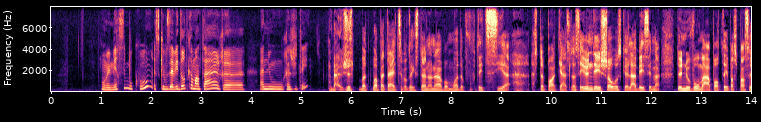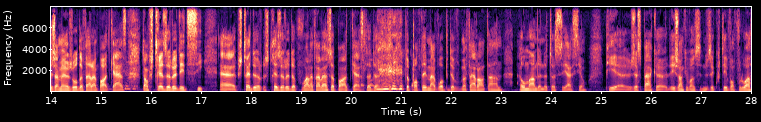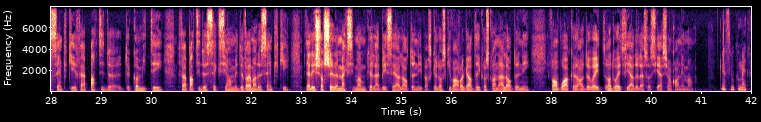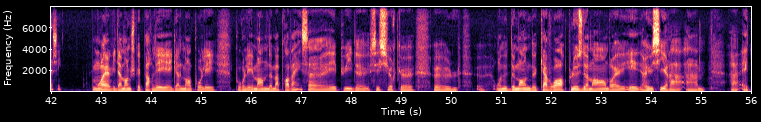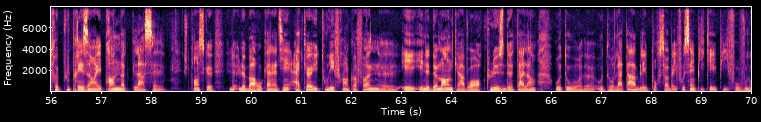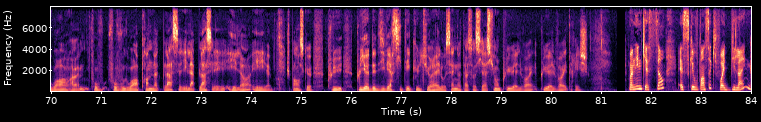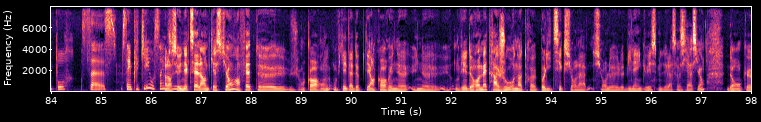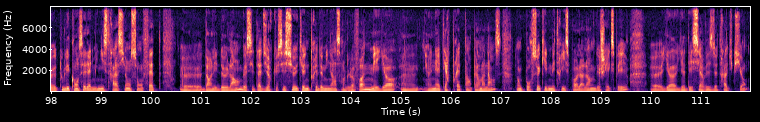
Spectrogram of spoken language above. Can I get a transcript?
Bon, mais merci beaucoup. Est-ce que vous avez d'autres commentaires euh, à nous rajouter? Ben, juste moi, peut-être, c'est pour dire que c'est un honneur pour moi d'être ici à, ce podcast-là. C'est une des choses que l'ABC de nouveau m'a apporté parce que je pensais jamais un jour de faire un podcast. Donc, je suis très heureux d'être ici. Euh, je, suis très je, suis très, heureux de pouvoir, à travers ce podcast-là, de, porter ma voix puis de me faire entendre aux membres de notre association. Puis, euh, j'espère que les gens qui vont nous écouter vont vouloir s'impliquer, faire partie de, de comités, faire partie de sections, mais de vraiment de s'impliquer puis d'aller chercher le maximum que l'ABC a leur donné parce que lorsqu'ils vont regarder ce qu'on a à leur donner, ils vont voir qu'on doit être, on doit être fier de l'association qu'on est membre. Merci beaucoup, Maître Haché. Moi, évidemment, je vais parler également pour les, pour les membres de ma province. Euh, et puis, c'est sûr que euh, on ne demande qu'avoir plus de membres et, réussir à, à, être plus présent et prendre notre place. Euh, je pense que le, barreau canadien accueille tous les francophones euh, et, ne demande qu'à avoir plus de talent autour de, autour de la table. Et pour ça, ben, il faut s'impliquer, puis il faut vouloir, euh, faut, faut, vouloir prendre notre place. Et la place est, là. Et euh, je pense que plus, plus il y a de diversité culturelle au sein de notre association, plus elle va, plus elle va être riche. une question. Est-ce que vous pensez qu'il faut être bilingue pour s'impliquer au sein Alors, c'est une excellente question. En fait, euh, encore, on, vient d'adopter encore une, une, On vient de remettre à jour notre politique sur, la, sur le, bilinguisme de l'association. Donc, euh, tous les conseils d'administration sont faits euh, dans les deux langues, c'est-à-dire que c'est sûr qu'il y a une prédominance anglophone, mais il y a un, un, interprète en permanence. Donc, pour ceux qui ne maîtrisent pas la langue de Shakespeare, il y, a, il, y a, des services de traduction.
